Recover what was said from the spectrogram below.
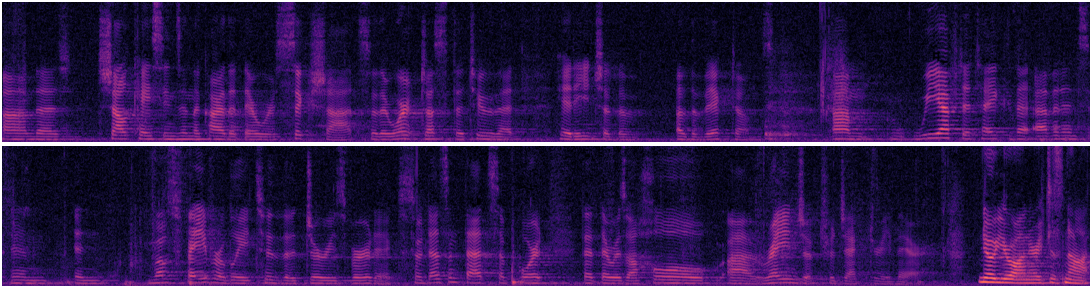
um, the shell casings in the car that there were six shots, so there weren't just the two that hit each of the, of the victims. Um, We have to take the evidence in, in most favorably to the jury's verdict. So doesn't that support that there was a whole uh, range of trajectory there? no, Your Honor, it does not.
